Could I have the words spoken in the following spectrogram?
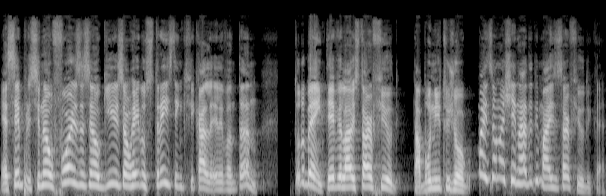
É sempre, se não é o Forza, se não é o Gears, é o Halo 3 tem que ficar levantando. Tudo bem, teve lá o Starfield. Tá bonito o jogo. Mas eu não achei nada demais o Starfield, cara.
